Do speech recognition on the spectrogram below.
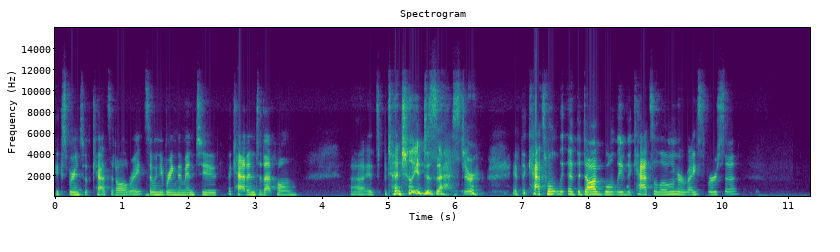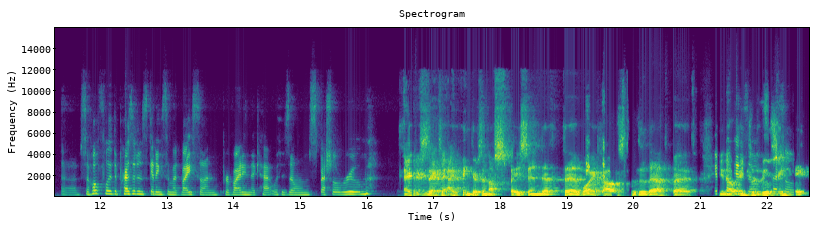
experience with cats at all right? So when you bring them into a cat into that home uh, it's potentially a disaster. If the cats won't if the dog won't leave the cats alone or vice versa. Uh, so hopefully the president's getting some advice on providing the cat with his own special room Exactly. I think there's enough space in that uh, White House to do that. But you know, introducing a,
